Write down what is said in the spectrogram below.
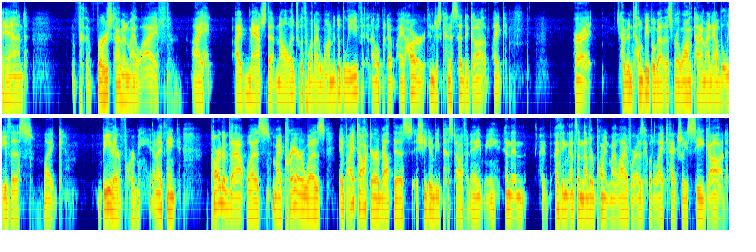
And for the first time in my life, I I matched that knowledge with what I wanted to believe and I opened up my heart and just kind of said to God, like, all right, I've been telling people about this for a long time. I now believe this. Like, be there for me. And I think part of that was my prayer was if I talk to her about this, is she going to be pissed off and hate me? And then I, I think that's another point in my life where I was able to like actually see God.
